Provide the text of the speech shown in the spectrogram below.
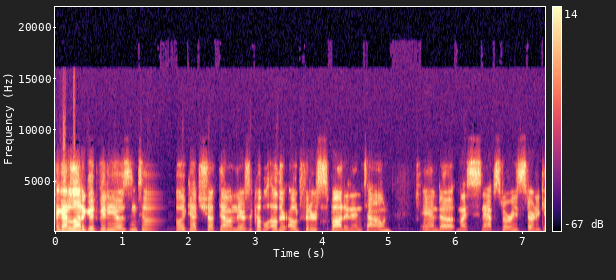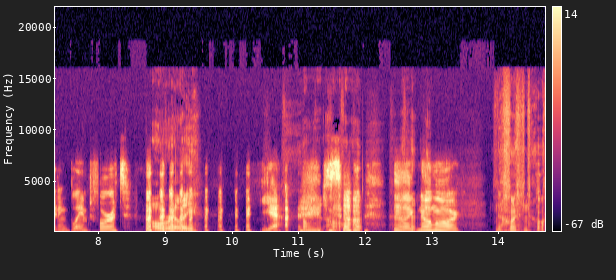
I got a lot of good videos until it got shut down. There's a couple other outfitters spotted in town, and uh, my snap stories started getting blamed for it. Oh really? yeah. Oh, no. So they're like, no more. No, no,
